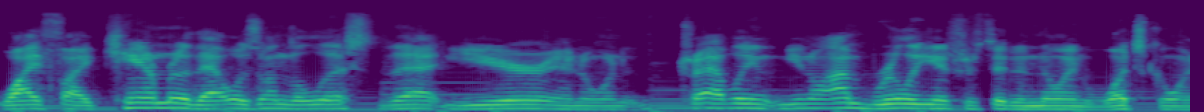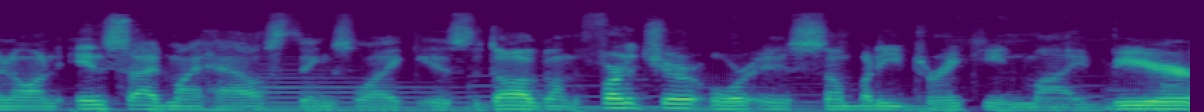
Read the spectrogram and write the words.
Wi Fi camera, that was on the list that year. And when traveling, you know, I'm really interested in knowing what's going on inside my house. Things like, is the dog on the furniture or is somebody drinking my beer?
